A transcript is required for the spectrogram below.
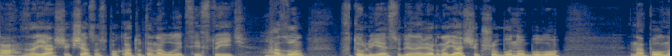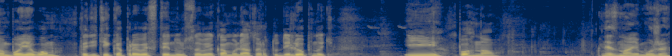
А, за ящик. Зараз ось поки тут на вулиці стоїть газон. Втулю я сюди, мабуть, ящик, щоб воно було на повному бойовому. Тоді тільки привезти нульсовий акумулятор туди льопнуть. І погнав. Не знаю, може,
